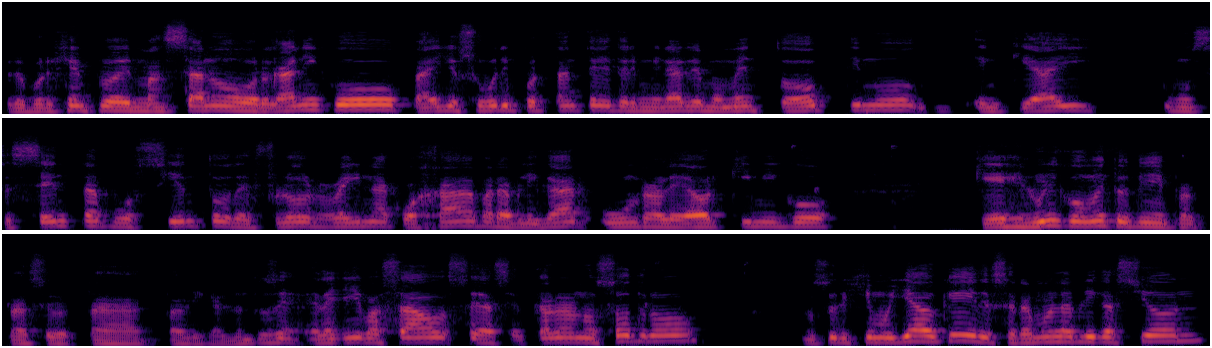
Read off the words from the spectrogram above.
pero por ejemplo, el manzano orgánico, para ello es súper importante determinar el momento óptimo en que hay un 60% de flor reina cuajada para aplicar un raleador químico que es el único momento que tiene para, aplicarlo. Entonces, el año pasado se acercaron a nosotros, nosotros dijimos, ya, ok, cerramos la aplicación,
